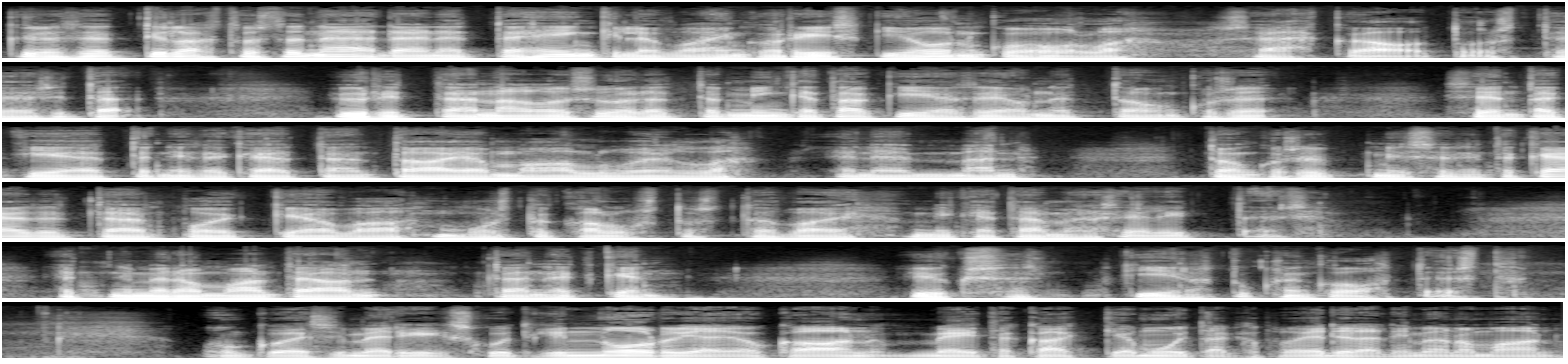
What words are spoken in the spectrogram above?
kyllä se tilastosta nähdään, että henkilövahinkoriski on koholla sähköautoista ja sitä yrittää analysoida, että minkä takia se on, että onko se sen takia, että niitä käytetään taajama-alueella enemmän, että onko se, missä niitä käytetään poikkeavaa muusta kalustosta vai mikä tämä selittäisi. Että nimenomaan tämä on tämän hetken – yksi kiinnostuksen kohteesta. Onko esimerkiksi kuitenkin Norja, joka on meitä kaikkia muita aika edellä nimenomaan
